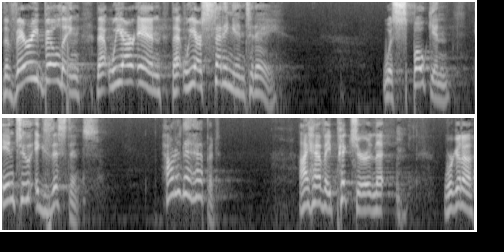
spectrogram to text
The very building that we are in, that we are setting in today, was spoken into existence. How did that happen? I have a picture that we're going to,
